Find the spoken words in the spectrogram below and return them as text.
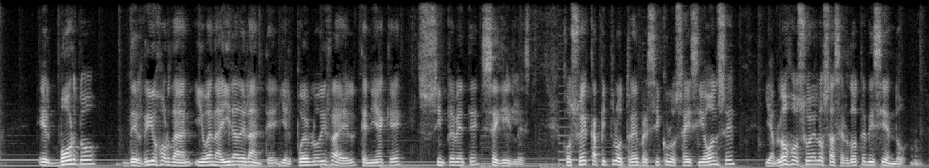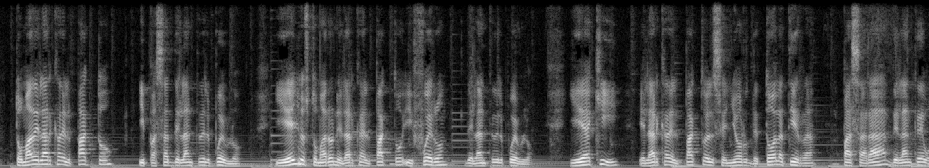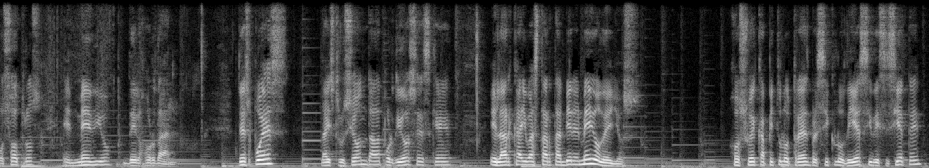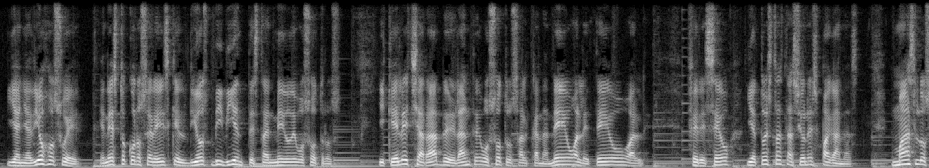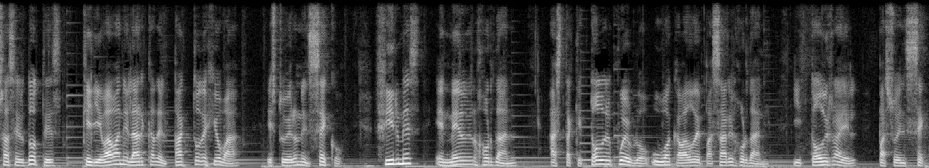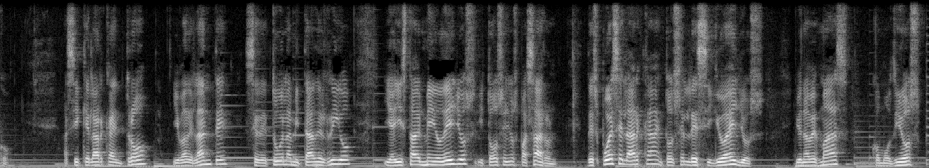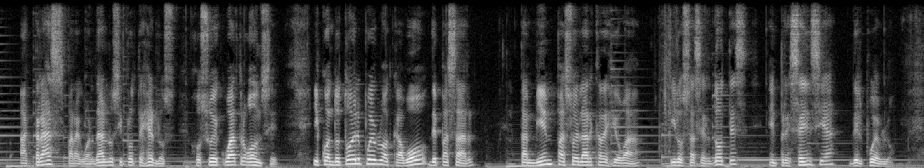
el bordo del río Jordán, iban a ir adelante y el pueblo de Israel tenía que simplemente seguirles. Josué capítulo 3 versículos 6 y 11, y habló Josué a los sacerdotes diciendo, Tomad el arca del pacto y pasad delante del pueblo. Y ellos tomaron el arca del pacto y fueron delante del pueblo. Y he aquí, el arca del pacto del Señor de toda la tierra pasará delante de vosotros en medio del Jordán. Después, la instrucción dada por Dios es que el arca iba a estar también en medio de ellos. Josué capítulo 3 versículo 10 y 17, y añadió Josué, en esto conoceréis que el Dios viviente está en medio de vosotros, y que él echará de delante de vosotros al cananeo, al eteo, al fereceo y a todas estas naciones paganas. Mas los sacerdotes que llevaban el arca del pacto de Jehová estuvieron en seco, firmes en medio del Jordán, hasta que todo el pueblo hubo acabado de pasar el Jordán y todo Israel pasó en seco. Así que el arca entró, iba adelante, se detuvo en la mitad del río y ahí estaba en medio de ellos y todos ellos pasaron. Después el arca entonces les siguió a ellos y una vez más, como Dios atrás para guardarlos y protegerlos. Josué 4:11. Y cuando todo el pueblo acabó de pasar, también pasó el arca de Jehová y los sacerdotes en presencia del pueblo.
